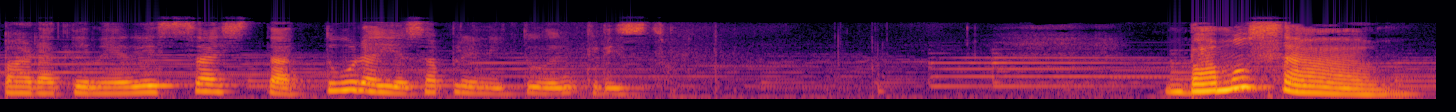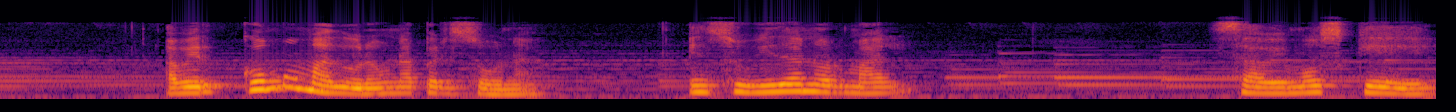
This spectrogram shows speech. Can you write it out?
para tener esa estatura y esa plenitud en Cristo. Vamos a, a ver cómo madura una persona en su vida normal. Sabemos que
